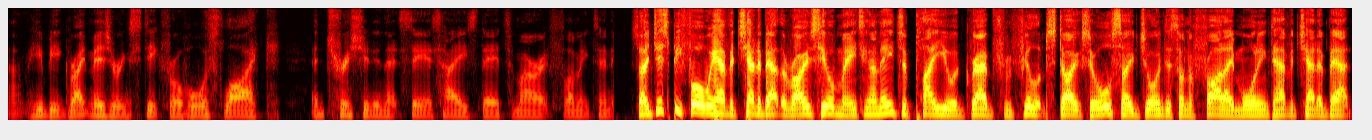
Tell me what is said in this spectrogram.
um, he'd be a great measuring stick for a horse like Attrition in that CS Hayes there tomorrow at Flemington. So, just before we have a chat about the Rose Hill meeting, I need to play you a grab from Philip Stokes, who also joined us on a Friday morning to have a chat about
